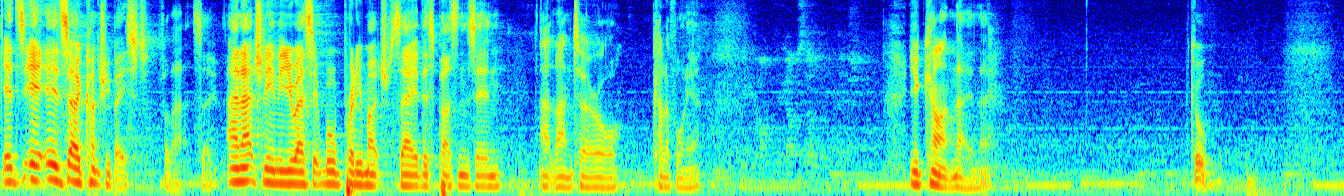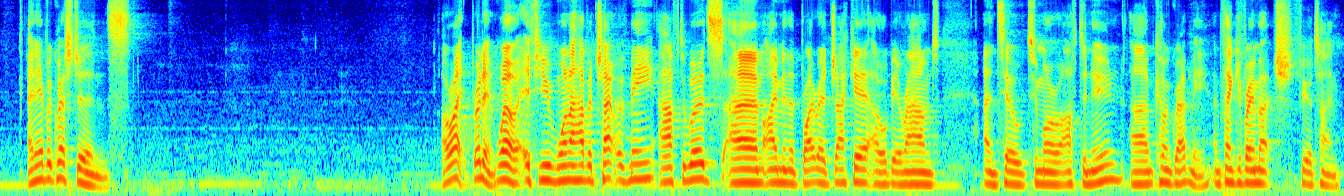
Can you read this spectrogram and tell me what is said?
It's it is uh, country based for that. So, and actually in the US, it will pretty much say this person's in Atlanta or California. You can't, no, no. Cool. Any other questions? All right, brilliant. Well, if you want to have a chat with me afterwards, um, I'm in the bright red jacket. I will be around until tomorrow afternoon. Um, come and grab me. And thank you very much for your time.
